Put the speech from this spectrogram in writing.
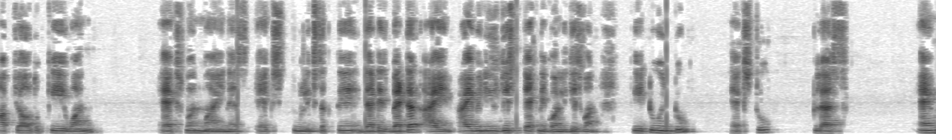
आप चाहो तो K one X one minus X two लिख सकते हैं. That is better I I will use this technique only this one K two into X two plus M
